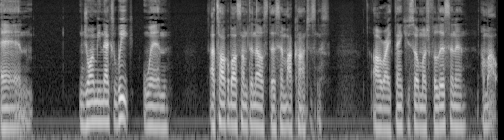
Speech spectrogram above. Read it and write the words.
and join me next week when I talk about something else that's in my consciousness. All right. Thank you so much for listening. I'm out.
